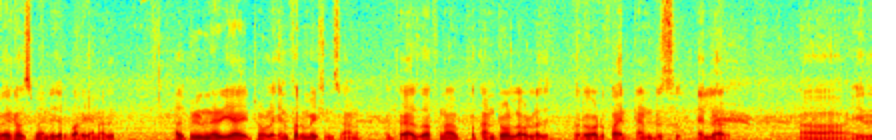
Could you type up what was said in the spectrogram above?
വെയർ ഹൗസ് മാനേജർ പറയുന്നത്. അത് പ്രിലിമിനറി ആയിട്ടുള്ള ഇൻഫർമേഷൻസ് ആണ്. ഇപ്പോൾ ആസ് ഓഫ് നൗ ഇപ്പോൾ കൺട്രോളിലാണ് ഉള്ളത്. ഒരുപാട് ഫയർ ടെൻഡേഴ്സ് എല്ലാവരും ഇത്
